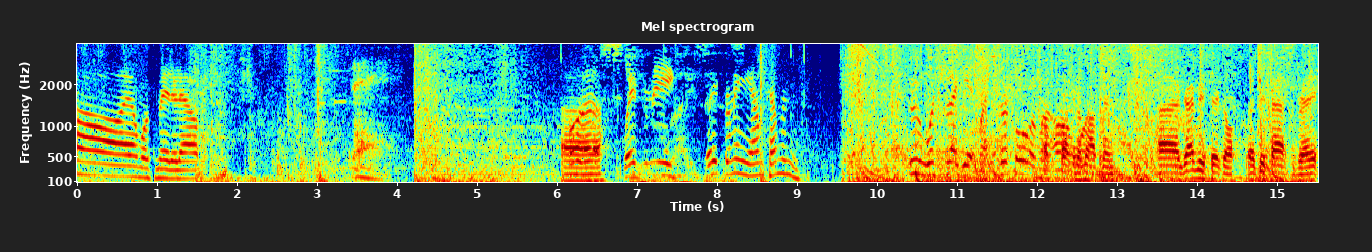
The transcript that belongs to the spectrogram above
Oh, I almost made it out. Dang. Uh. Wait for me. Wait for me. I'm coming. Ooh, what should I get? My circle or my fucking I'm R1? hopping. Uh, grab your circle. That's your passive, right?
